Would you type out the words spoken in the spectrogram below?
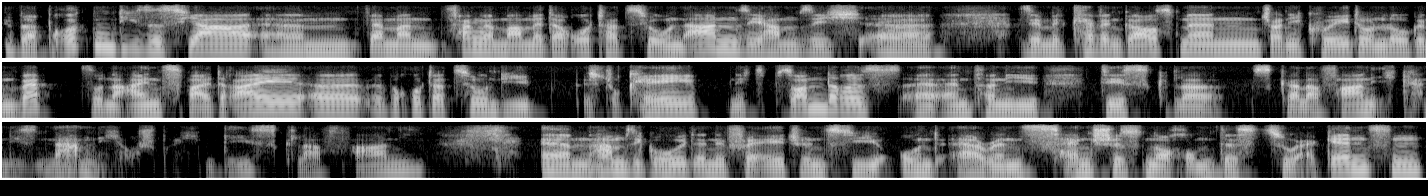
überbrücken dieses Jahr. Ähm, wenn man, fangen wir mal mit der Rotation an. Sie haben sich, äh, Sie haben mit Kevin Gaussman, Johnny Cueto und Logan Webb so eine 1, 2, 3 äh, Rotation, die ist okay, nichts Besonderes. Äh, Anthony Descalafani, ich kann diesen Namen nicht aussprechen, Desclafani, ähm, haben sie geholt in der Free Agency und Aaron Sanchez noch, um das zu ergänzen.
